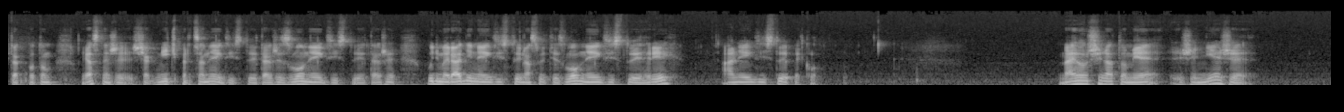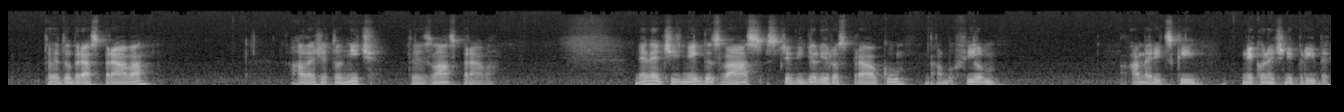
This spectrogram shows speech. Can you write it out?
tak potom jasné, že však nič predsa neexistuje, takže zlo neexistuje. Takže buďme radi, neexistuje na svete zlo, neexistuje hriech a neexistuje peklo. Najhoršie na tom je, že nie, že to je dobrá správa, ale že to nič, to je zlá správa. Neviem, či niekto z vás ste videli rozprávku alebo film americký nekonečný príbeh,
